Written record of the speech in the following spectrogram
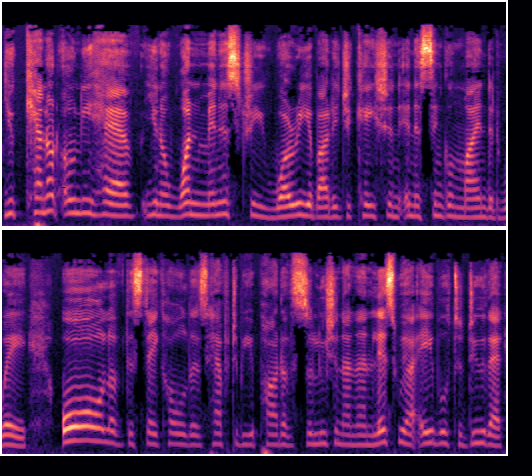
you cannot only have, you know, one ministry worry about education in a single-minded way. All of the stakeholders have to be part of the solution. And unless we are able to do that,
